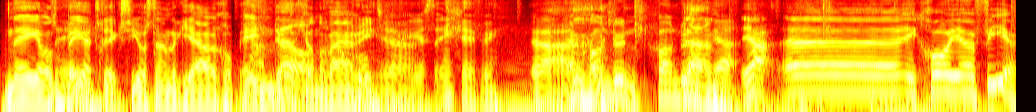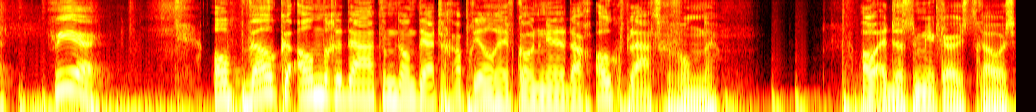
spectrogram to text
Nee, dat was Beatrix. Die was namelijk jarig op 31 wel. januari. Ja. Eerste ingeving. Ja. Ja, gewoon doen. Gewoon doen. Ja. Ja, eh, ik gooi eh, vier. 4. Op welke andere datum dan 30 april heeft Koninginnedag ook plaatsgevonden? Oh, dat is meer keuze trouwens.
